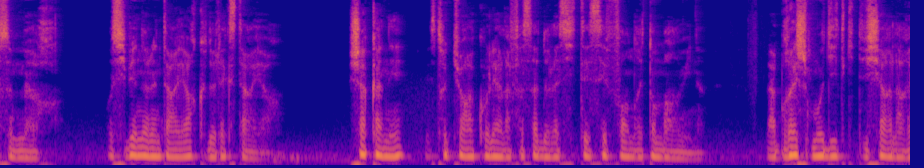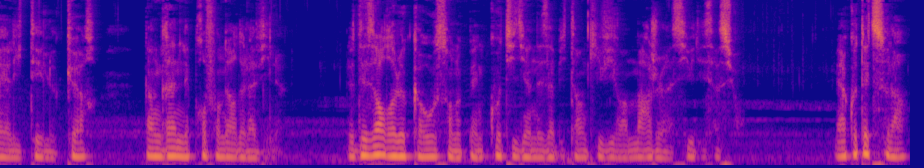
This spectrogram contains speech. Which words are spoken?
se meurt, aussi bien de l'intérieur que de l'extérieur. Chaque année, les structures accolées à la façade de la cité s'effondrent et tombent en ruine. La brèche maudite qui déchire la réalité, le cœur, gangrène les profondeurs de la ville. Le désordre et le chaos sont le pain quotidien des habitants qui vivent en marge de la civilisation. Mais à côté de cela,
